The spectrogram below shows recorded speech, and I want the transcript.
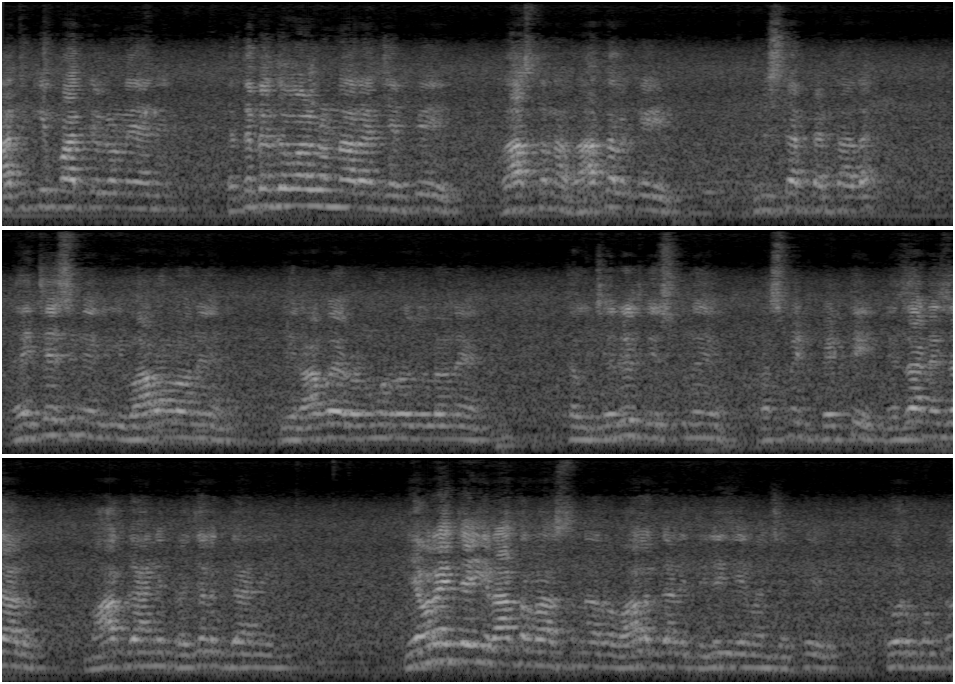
రాజకీయ పార్టీలు ఉన్నాయని పెద్ద పెద్ద వాళ్ళు ఉన్నారని చెప్పి రాస్తున్న రాతలకి ఫుల్ స్టాప్ పెట్టాలా? దయచేసి నేను ఈ వారంలోనే ఈ రాబోయే రెండు మూడు రోజుల్లోనే తగు చర్యలు తీసుకుని ప్రెస్ మీట్ పెట్టి నిజానిజాలు మాకు కానీ ప్రజలకు కానీ ఎవరైతే ఈ రాతలు రాస్తున్నారో వాళ్ళకు కానీ తెలియజేయమని చెప్పి కోరుకుంటూ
